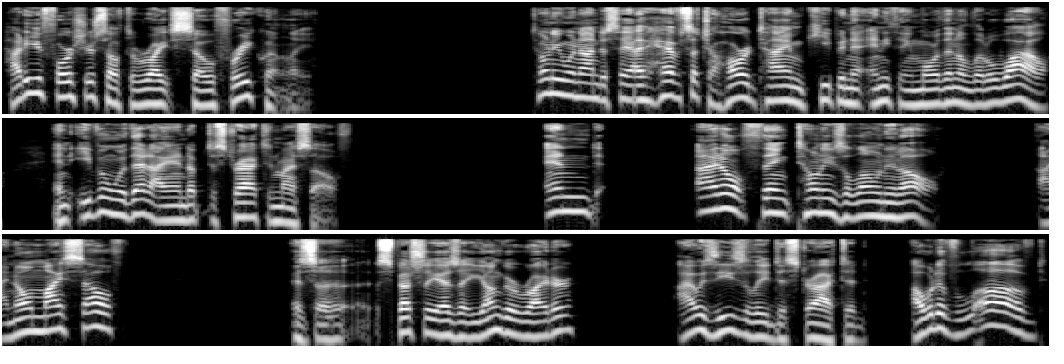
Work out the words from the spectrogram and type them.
How do you force yourself to write so frequently? Tony went on to say, I have such a hard time keeping it anything more than a little while. And even with that, I end up distracting myself. And I don't think Tony's alone at all. I know myself, as a, especially as a younger writer, I was easily distracted. I would have loved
